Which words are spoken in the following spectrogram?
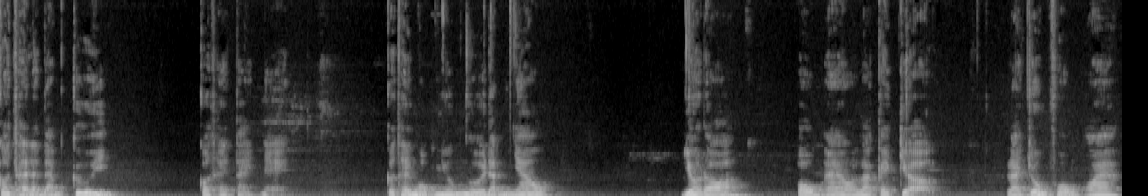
Có thể là đám cưới, có thể tai nạn, có thể một nhóm người đánh nhau. Do đó, ồn ào là cái chợ, là chốn phồn hoa,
